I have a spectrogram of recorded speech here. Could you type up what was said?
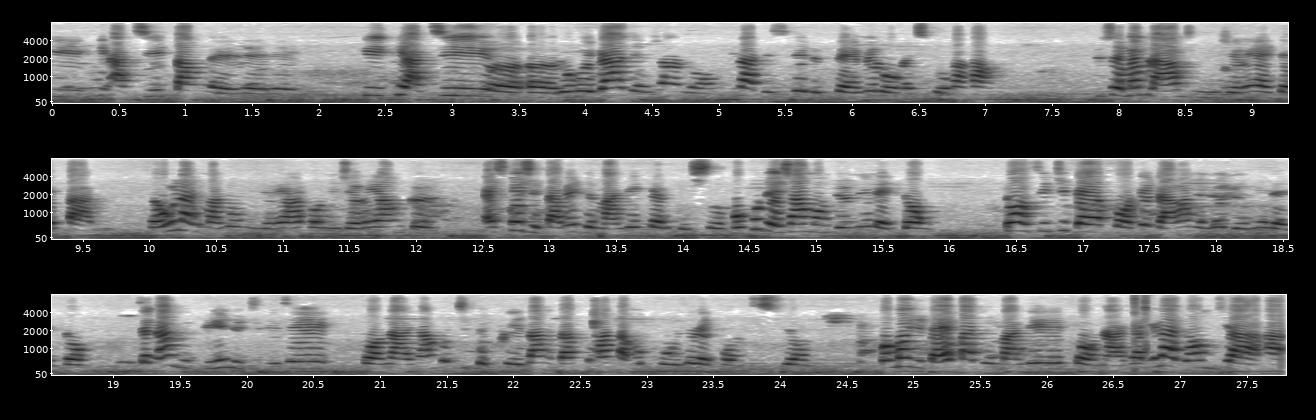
qui, attire les, qui, attire euh, euh, le regard des gens, donc, il a décidé de fermer le restaurant. Tu sais, même la du Nigérien était parmi. C'est où il a demandé au Nigérien, au Nigérien que, est-ce que je t'avais demandé quelque chose? Beaucoup de gens m'ont donné les dons. Toi aussi, tu t'es porté garant de me donner les dons. C'est quand je finis d'utiliser ton argent que tu te présentes, là, tu commences à me poser les conditions. Comment je ne t'avais pas demandé ton argent? Il a donc dit à, à,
